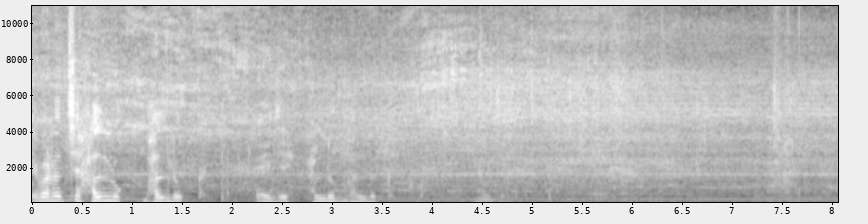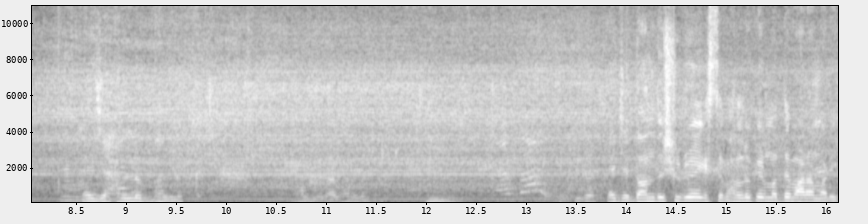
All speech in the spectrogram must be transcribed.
এবার হচ্ছে হাল্লুক ভাল্লুক। এই যে, হাল্লুক ভাল্লুক। এই যে হাল্লুক ভাল্লুক। এই যে দ্বন্দ্ব শুরু হয়ে গেছে ভাল্লুকের মধ্যে মারামারি।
